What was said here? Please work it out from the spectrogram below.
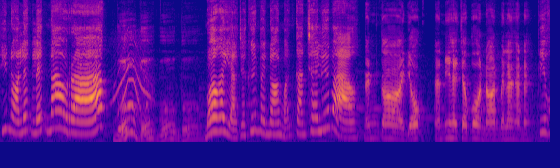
ที่นอนเล็กๆน่ารักบูบูบูบูโบก็อยากจะขึ้นไปนอนเหมือนกันใช่หรือเปล่า งั้นก็ยก อันนี้ให้เจ้าโบนอนไปแล้วกันนะ พี่ฝ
